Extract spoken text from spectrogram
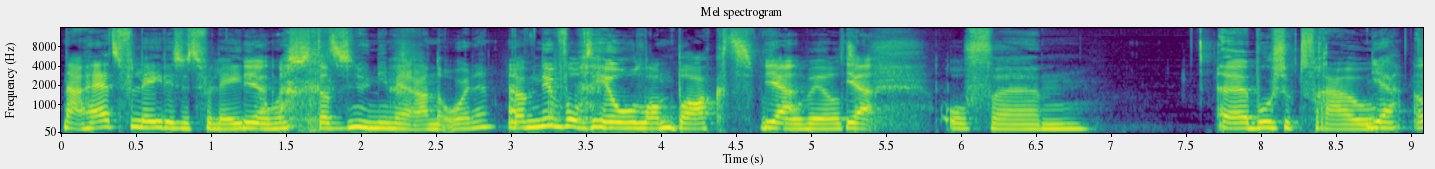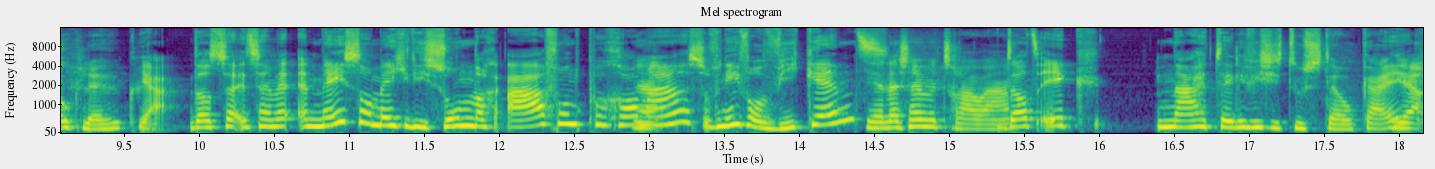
Nou, het verleden is het verleden, jongens. Dat is nu niet meer aan de orde. Nu bijvoorbeeld heel Holland bakt, bijvoorbeeld. Ja, Of eh Boer zoekt vrouw. ja, ook leuk. Ja, dat zijn, het zijn we- en meestal een beetje die zondagavondprogramma's. Of in ieder geval weekend. Ja, daar zijn we trouw aan. Dat ik naar het televisietoestel kijk. Ja.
